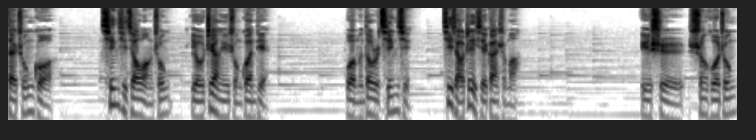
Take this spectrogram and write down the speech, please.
在中国，亲戚交往中有这样一种观点：我们都是亲戚，计较这些干什么？于是生活中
